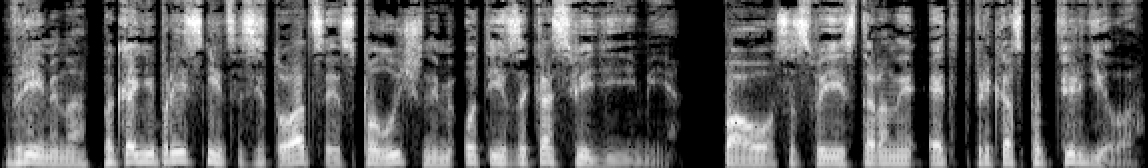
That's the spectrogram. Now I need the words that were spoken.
Временно, пока не прояснится ситуация с полученными от языка сведениями. Пао со своей стороны этот приказ подтвердила.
